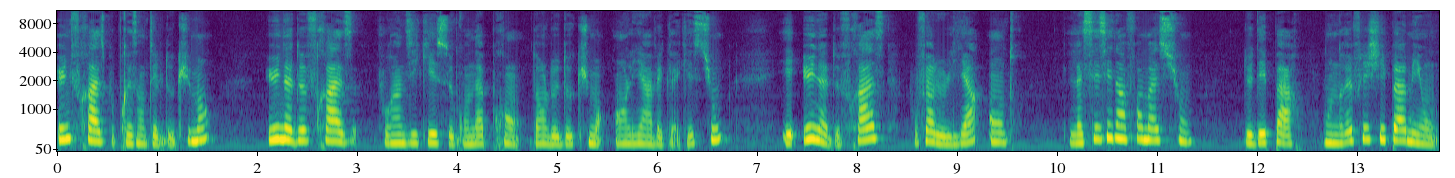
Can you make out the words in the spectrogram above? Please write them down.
une phrase pour présenter le document, une à deux phrases pour indiquer ce qu'on apprend dans le document en lien avec la question, et une à deux phrases pour faire le lien entre la saisie d'informations de départ où on ne réfléchit pas mais on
